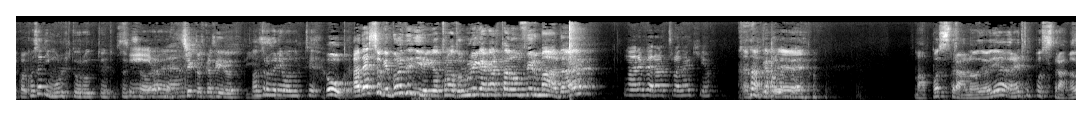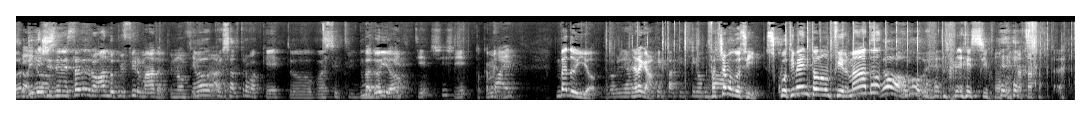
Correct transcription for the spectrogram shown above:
c'è qualcosa di molto rotto in tutto Sì, ciò. vabbè. Eh. C'è qualcosa di rottissimo. Non troveremo tutte. Oh, adesso che volete dire che ho trovato l'unica carta non firmata, eh? Non è vero, l'ho trovato anch'io. Eh, è. Ma un po' strano, devo dire, veramente un po' strano. Però Diteci andiamo, se ne state trovando più firmate o più non andiamo con firmate. quest'altro pacchetto. Questi altri due Vado io? pacchetti. Sì, sì. Tocca a me. Vai. Vado io. Raga, facciamo così. Scuotimento non firmato. No, come? Eh,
